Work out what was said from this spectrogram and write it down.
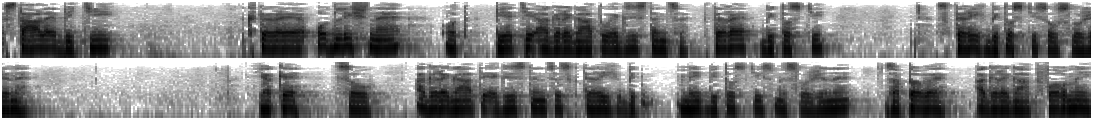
stále bytí, které je odlišné od pěti agregátů existence. Které bytosti, z kterých bytosti jsou složené jaké jsou agregáty existence, z kterých by, my bytosti jsme složené. Za prvé agregát formy,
